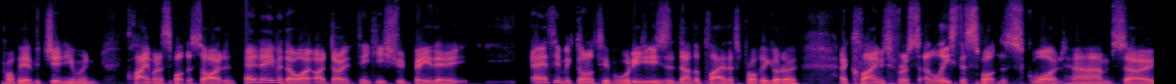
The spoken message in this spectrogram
probably have a genuine claim on a spot the side. And, and even though I, I don't think he should be there, Anthony McDonald-Tipungwuti is another player that's probably got a, a claims for us at least a spot in the squad. Um, so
